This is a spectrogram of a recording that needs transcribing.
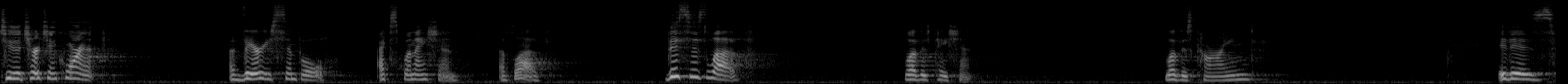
to the church in Corinth a very simple explanation of love. This is love. Love is patient. Love is kind. It is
